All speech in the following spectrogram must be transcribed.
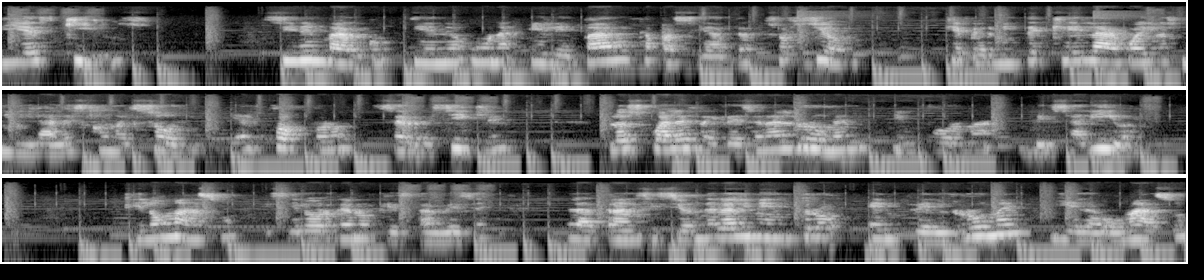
10 kilos, sin embargo tiene una elevada capacidad de absorción que permite que el agua y los minerales como el sodio y el fósforo se reciclen, los cuales regresan al rumen en forma de saliva. El omaso es el órgano que establece la transición del alimento entre el rumen y el abomaso,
